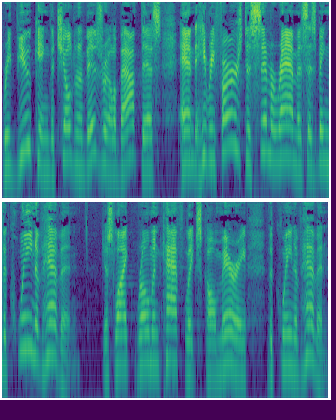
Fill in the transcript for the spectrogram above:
rebuking the children of Israel about this, and he refers to Semiramis as being the queen of heaven. Just like Roman Catholics call Mary the Queen of Heaven.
